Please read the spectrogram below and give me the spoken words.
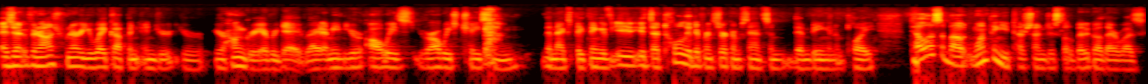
as if an entrepreneur, you wake up and, and you're you're you're hungry every day, right? I mean, you're always you're always chasing the next big thing. If it's a totally different circumstance than being an employee. Tell us about one thing you touched on just a little bit ago. There was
